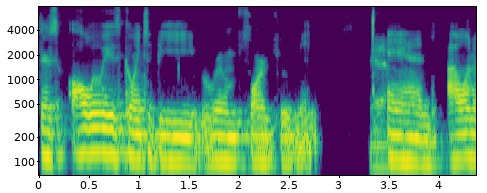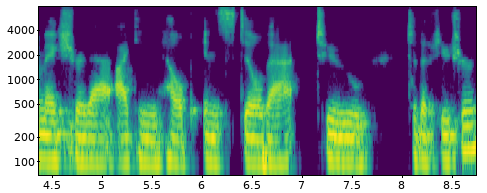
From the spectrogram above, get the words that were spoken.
there's always going to be room for improvement. Yeah. And I want to make sure that I can help instill that to to the future,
